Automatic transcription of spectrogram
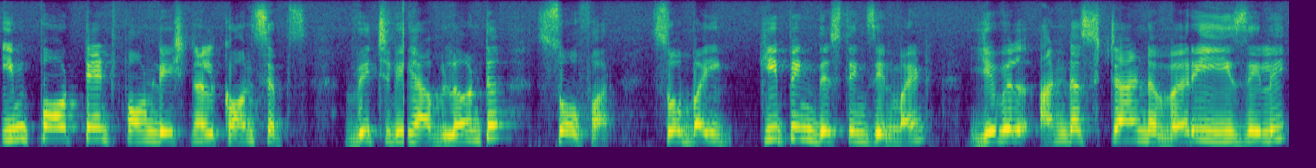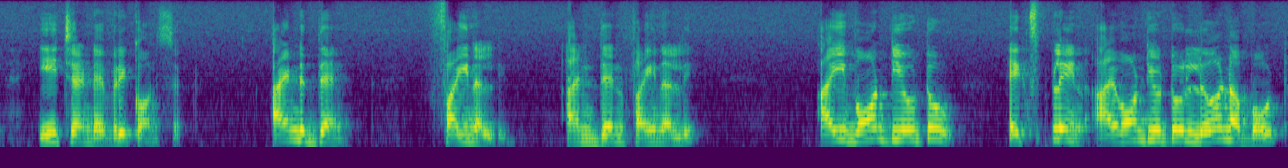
important foundational concepts which we have learnt so far. So by keeping these things in mind, you will understand very easily each and every concept. And then finally, and then finally, I want you to explain, I want you to learn about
